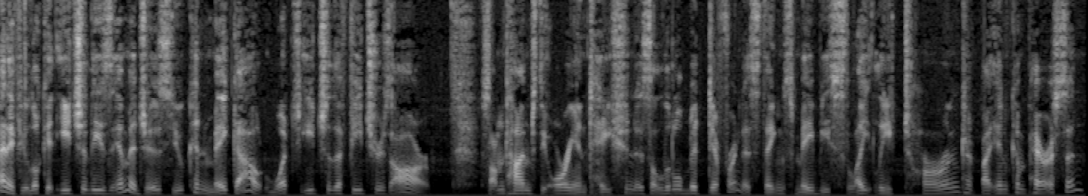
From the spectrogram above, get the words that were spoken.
And if you look at each of these images, you can make out what each of the features are. Sometimes the orientation is a little bit different as things may be slightly turned by in comparison.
